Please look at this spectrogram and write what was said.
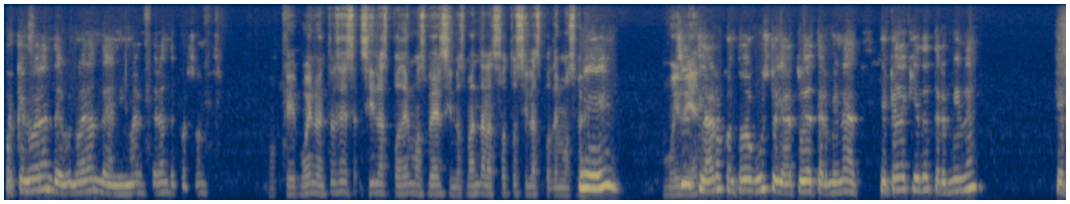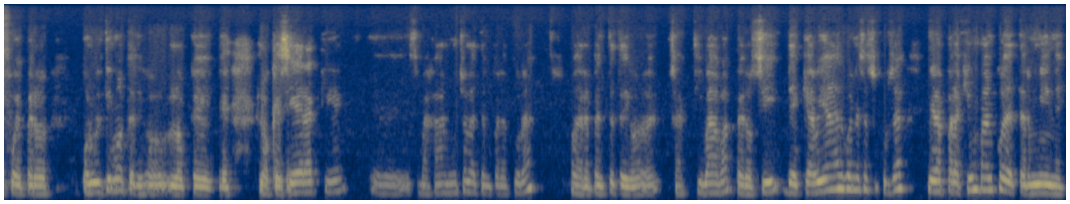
porque no eran de, no eran de animal, eran de personas. Ok, bueno, entonces sí las podemos ver, si nos manda las fotos sí las podemos ver. Sí, Muy sí, bien. claro, con todo gusto, ya tú determinas, que cada quien determine qué fue, pero por último te digo, lo que, lo que sí era que eh, bajaba mucho la temperatura, o de repente te digo, se activaba, pero sí, de que había algo en esa sucursal, mira, para que un banco determine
